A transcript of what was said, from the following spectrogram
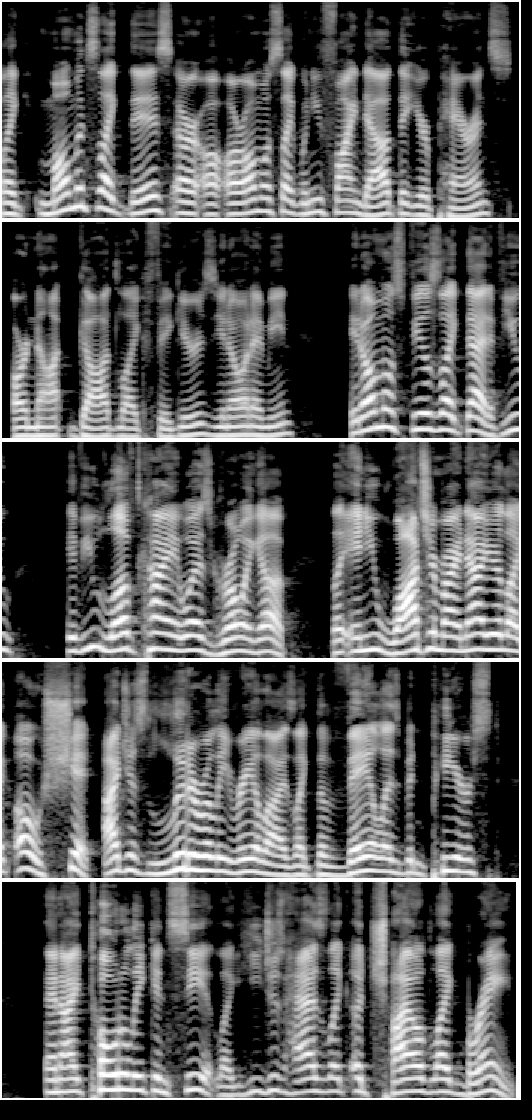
Like moments like this are, are are almost like when you find out that your parents are not godlike figures. You know what I mean? It almost feels like that. If you if you loved Kanye West growing up, like and you watch him right now, you're like, oh shit! I just literally realized like the veil has been pierced, and I totally can see it. Like he just has like a childlike brain.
